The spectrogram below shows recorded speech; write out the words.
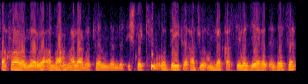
Safa ve Merve Allah'ın alametlerindendir. İşte kim o beyti hac ve umre kastıyla ziyaret ederse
